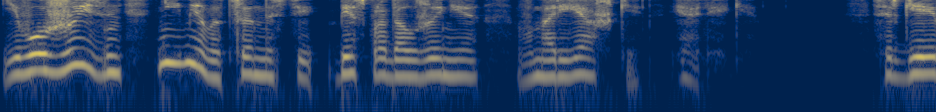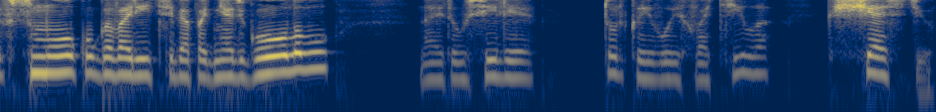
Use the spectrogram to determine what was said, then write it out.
Его жизнь не имела ценности без продолжения в Марьяшке и Олеге. Сергеев смог уговорить себя поднять голову. На это усилие только его и хватило. К счастью,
